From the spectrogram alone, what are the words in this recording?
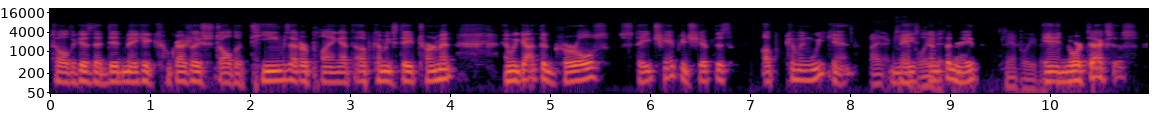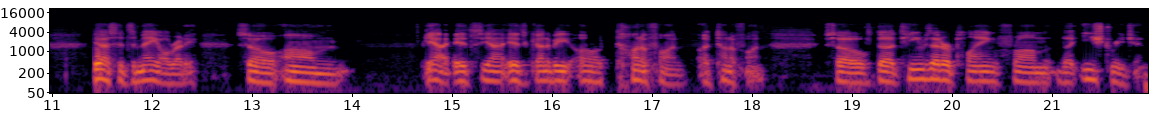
to all the kids that did make it. Congratulations to all the teams that are playing at the upcoming state tournament, and we got the girls state championship this upcoming weekend, i can't May believe it and eighth can't believe it in North Texas. Yes, it's May already. So um, yeah, it's yeah, it's gonna be a ton of fun, a ton of fun. So the teams that are playing from the East region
